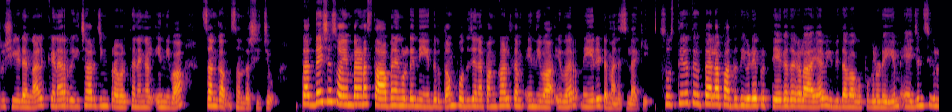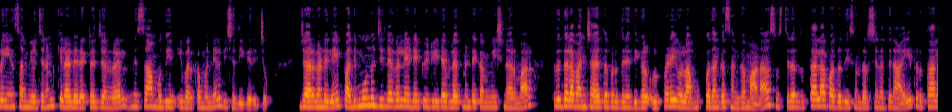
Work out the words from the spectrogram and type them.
കൃഷിയിടങ്ങൾ കിണർ റീചാർജിംഗ് പ്രവർത്തനങ്ങൾ എന്നിവ സംഘം സന്ദർശിച്ചു. തദ്ദേശ സ്വയംഭരണ സ്ഥാപനങ്ങളുടെ നേതൃത്വം പൊതുജന പങ്കാളിത്തം എന്നിവ ഇവർ നേരിട്ട് മനസ്സിലാക്കി. സുസ്ഥിര തൃത്താല പദ്ധതിയുടെ പ്രത്യേകതകളായ വിവിധ വകുപ്പുകളുടെയും ഏജൻസികളുടെയും സംയോജനം കില ഡയറക്ടർ ജനറൽ നിസാമുദ്ദീൻ ഇവർക്ക് മുന്നിൽ വിശദീകരിച്ചു. ജാർഖണ്ഡിലെ പതിമൂന്ന് ജില്ലകളിലെ ഡെപ്യൂട്ടി ഡെവലപ്മെന്റ് കമ്മീഷണർമാർ ത്രിതല പഞ്ചായത്ത് പ്രതിനിധികൾ ഉൾപ്പെടെയുള്ള മുപ്പതംഗ സംഘമാണ് സുസ്ഥിര തൃത്താല പദ്ധതി സന്ദർശനത്തിനായി തൃത്താല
